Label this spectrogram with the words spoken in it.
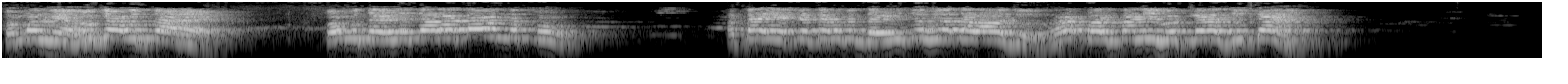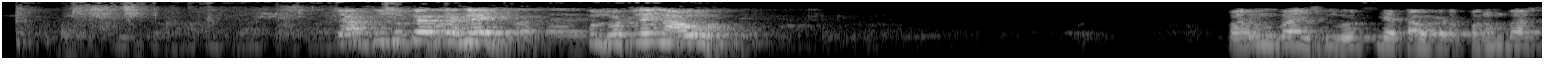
નથી તમને વહેલું કેવું તારે? તો હું દહીં દાડા કાવ ને પણ અત્યારે એક તમે દહીં તો દાડા આવજો હા ની લોટ લેવા જુતા ચા પૂછું કે તને? હું લોટ લઈને આવું. પરમભાઈ લોટ લેતા હોય? પરમભાઈ,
